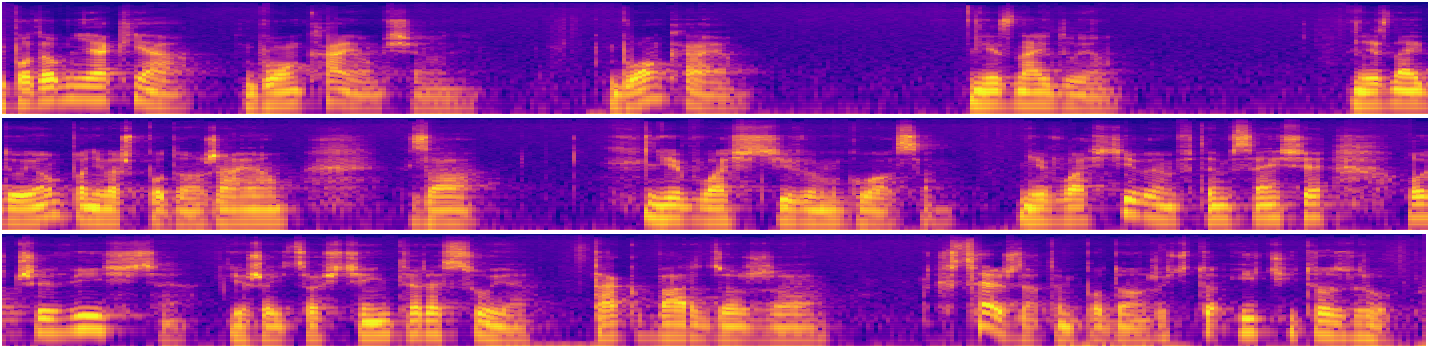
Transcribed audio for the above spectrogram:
I podobnie jak ja, błąkają się oni. Błąkają. Nie znajdują. Nie znajdują, ponieważ podążają za niewłaściwym głosem. Niewłaściwym w tym sensie, oczywiście, jeżeli coś Cię interesuje tak bardzo, że chcesz za tym podążyć, to idź i to zrób.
